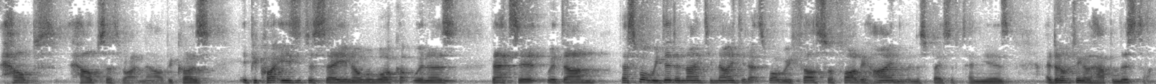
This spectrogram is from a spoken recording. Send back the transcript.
helps helps us right now because it'd be quite easy to say, you know, we're World Cup winners. That's it. We're done. That's what we did in 1990. That's why we fell so far behind in the space of 10 years. I don't think it'll happen this time.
